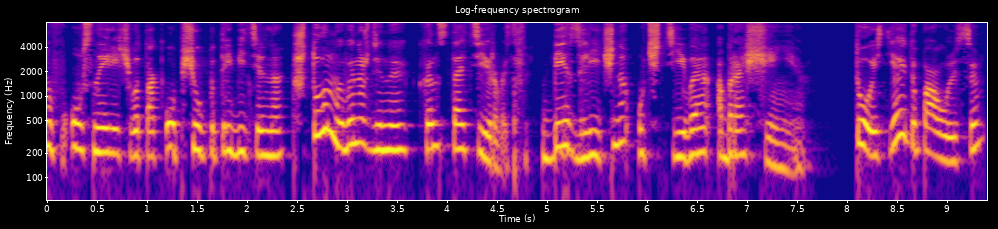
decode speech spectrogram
ну, в устной речи вот так общеупотребительно, что мы вынуждены констатировать? Безлично учтивое обращение – то есть я иду по улице,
